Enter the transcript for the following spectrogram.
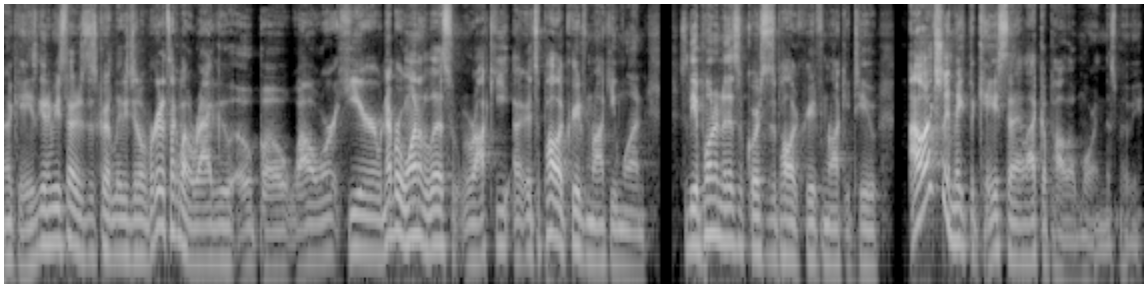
Okay, he's gonna restart his Discord, ladies and gentlemen. We're gonna talk about Ragu Oppo while we're here. Number one on the list, Rocky. Uh, it's Apollo Creed from Rocky One. So the opponent of this, of course, is Apollo Creed from Rocky Two. I'll actually make the case that I like Apollo more in this movie.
